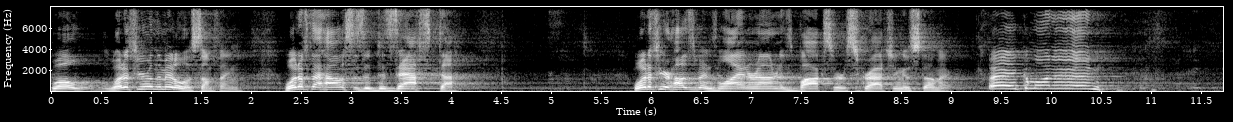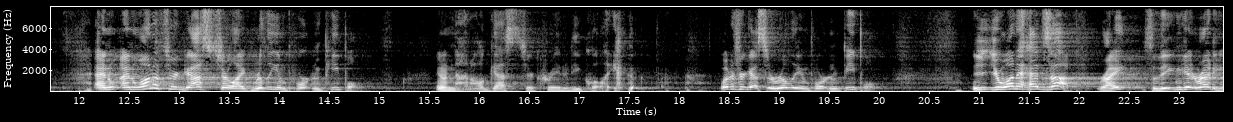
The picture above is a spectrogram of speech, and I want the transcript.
Well, what if you're in the middle of something? What if the house is a disaster? What if your husband's lying around in his boxers scratching his stomach? Hey, come on in! And, and what if your guests are like really important people? You know, not all guests are created equally. what if your guests are really important people? You, you want a heads up, right? So that you can get ready.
